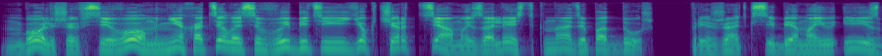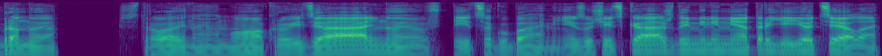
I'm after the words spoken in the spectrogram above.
Больше всего мне хотелось выбить ее к чертям и залезть к Наде под душ, прижать к себе мою избранную. Стройную, мокрую, идеальную, впиться губами, изучить каждый миллиметр ее тела.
